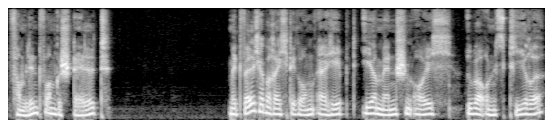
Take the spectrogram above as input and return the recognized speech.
vom Lindwurm gestellt, mit welcher Berechtigung erhebt ihr Menschen euch über uns Tiere,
